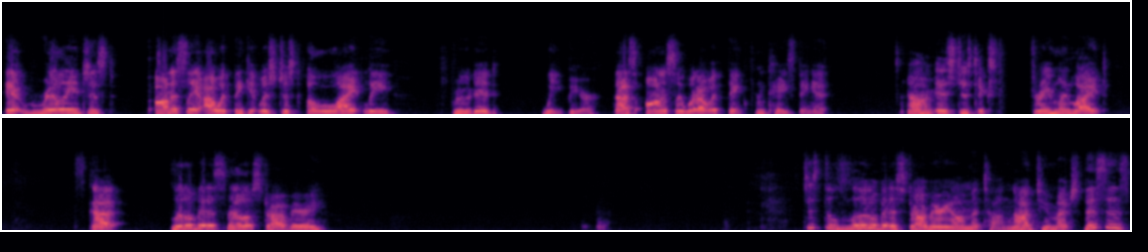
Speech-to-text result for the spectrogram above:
it really just honestly I would think it was just a lightly fruited wheat beer. That's honestly what I would think from tasting it. Um, it's just extremely light. It's got a little bit of smell of strawberry. Just a little bit of strawberry on the tongue, not too much. This is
